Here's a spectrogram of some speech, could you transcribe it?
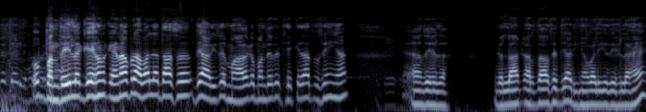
ਤੇ ਦਿਹਾੜੀ ਤੇ ਉਹ ਬੰਦੇ ਹੀ ਲੱਗੇ ਹੁਣ ਕਹਿਣਾ ਭਰਾਵਾ ਲੈ ਦੱਸ ਦਿਹਾੜੀ ਤੇ ਮਾਲਕ ਬੰਦੇ ਤੇ ਠੇਕੇਦਾਰ ਤੁਸੀਂ ਹੀ ਆ। ਆ ਦੇਖ ਲੈ ਗੱਲਾਂ ਕਰਦਾ ਉਥੇ ਦਿਹਾੜੀਆਂ ਵਾਲੀ ਦੇਖ ਲੈ ਹੈ?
